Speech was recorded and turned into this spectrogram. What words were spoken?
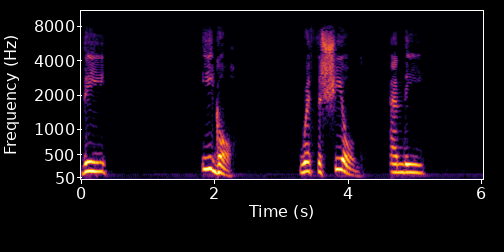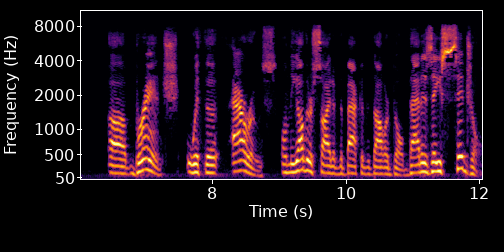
The eagle with the shield and the uh, branch with the arrows on the other side of the back of the dollar bill. That is a sigil.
